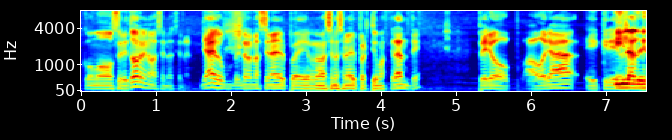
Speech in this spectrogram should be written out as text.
Como sobre todo Renovación Nacional. Ya el Renovación Nacional, el Renovación Nacional es el partido más grande. Pero ahora eh, creo. Y la de,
